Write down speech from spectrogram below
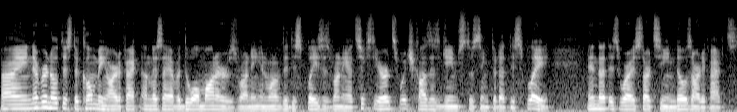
I never notice the combing artifact unless I have a dual monitors running and one of the displays is running at 60Hz which causes games to sync to that display and that is where I start seeing those artifacts.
